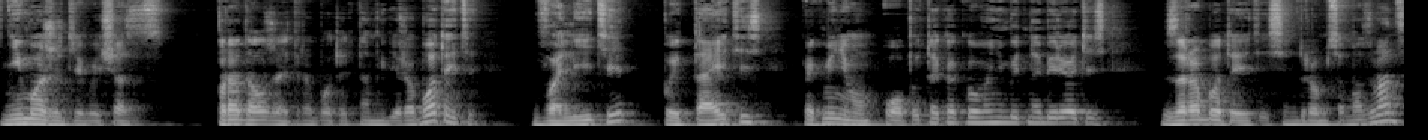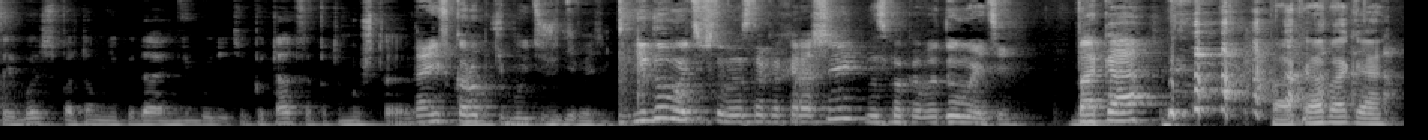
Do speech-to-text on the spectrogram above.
не можете вы сейчас продолжать работать там, где работаете, валите, пытайтесь, как минимум опыта какого-нибудь наберетесь, заработаете синдром самозванца и больше потом никуда не будете пытаться, потому что... Да и в коробке будете жить. Не думайте, что вы настолько хороши, насколько вы думаете. Пока! Пока-пока.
